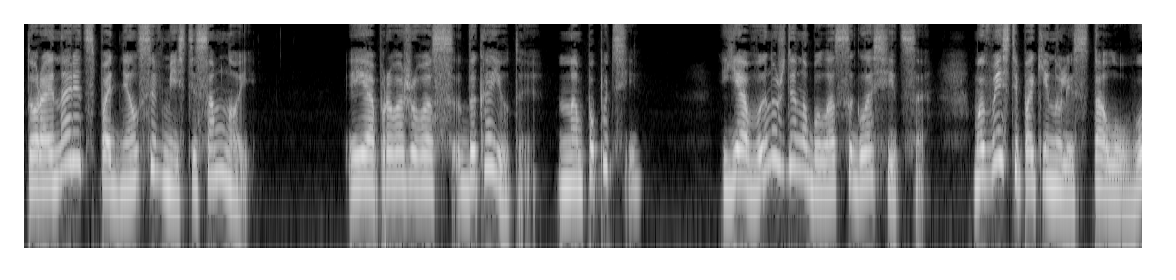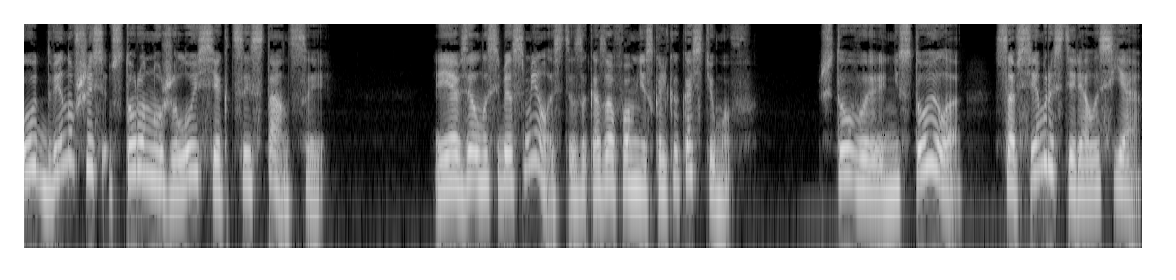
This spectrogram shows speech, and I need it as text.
то Райнарец поднялся вместе со мной. «Я провожу вас до каюты, нам по пути». Я вынуждена была согласиться — мы вместе покинули столовую, двинувшись в сторону жилой секции станции. Я взял на себя смелость, заказав вам несколько костюмов. Что вы, не стоило? Совсем растерялась я.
